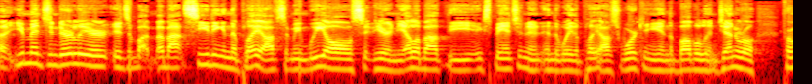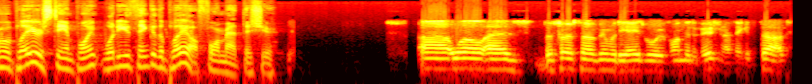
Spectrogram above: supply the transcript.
uh, you mentioned earlier it's about, about seeding in the playoffs. I mean, we all sit here and yell about the expansion and, and the way the playoffs working in the bubble in general. From a player's standpoint, what do you think of the playoff format this year? Uh, well, as the first time I've been with the A's where we've won the division, I think it sucks.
